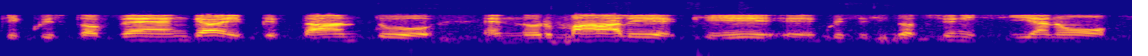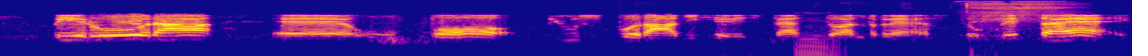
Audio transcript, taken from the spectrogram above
che questo avvenga e pertanto è normale che eh, queste situazioni siano per ora eh, un po' sporadiche rispetto mm. al resto. Questo è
